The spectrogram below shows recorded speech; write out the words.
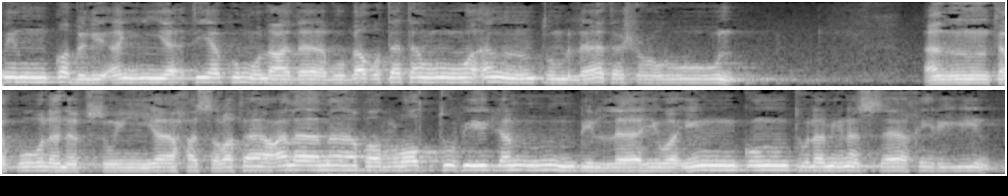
من قبل أن يأتيكم العذاب بغتة وأنتم لا تشعرون أن تقول نفس يا حسرة على ما فرطت في جنب الله وإن كنت لمن الساخرين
